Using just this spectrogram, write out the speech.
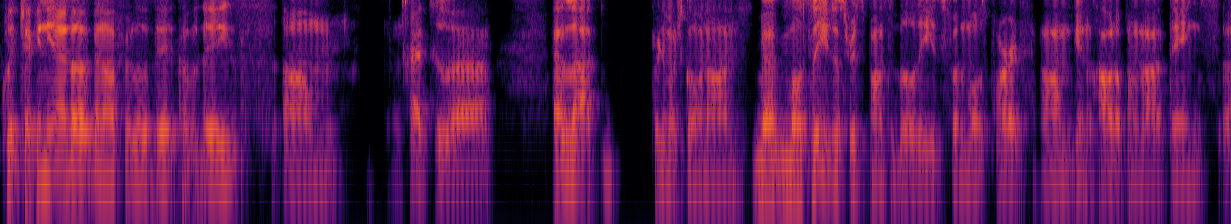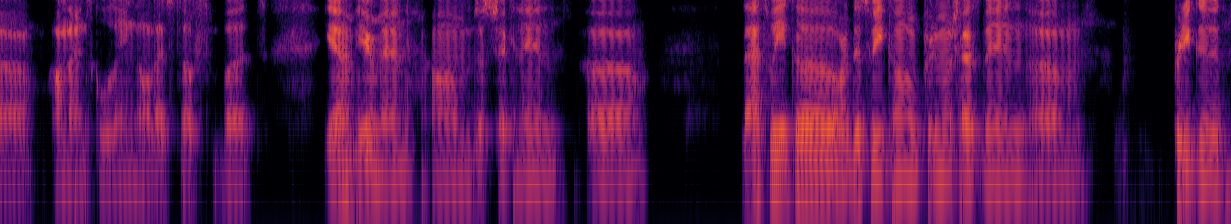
quick check-in. Yeah, I know I've been off for a little bit, a couple days. Um, had to uh had a lot pretty much going on, but mostly just responsibilities for the most part. Um, getting caught up on a lot of things, uh, online schooling, all that stuff. But yeah, I'm here, man. Um, just checking in. Uh, last week uh, or this week, um, pretty much has been um pretty good.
